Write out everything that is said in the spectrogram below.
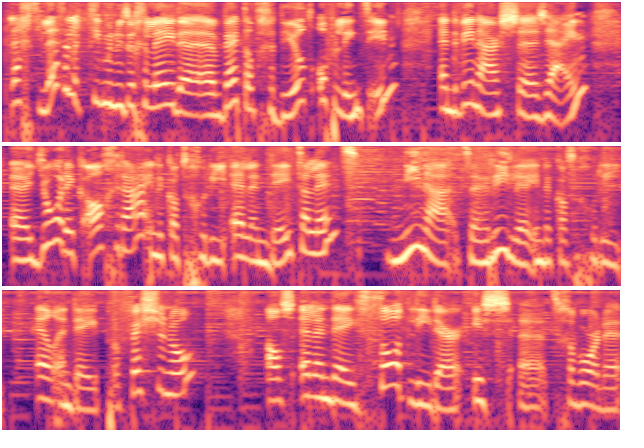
echt letterlijk 10 minuten geleden eh, werd dat gedeeld op LinkedIn. En de winnaars eh, zijn Jorik Algera in de categorie L&D Talent. Nina Teriele in de categorie L&D Professional. Als L&D Thought Leader is eh, het geworden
